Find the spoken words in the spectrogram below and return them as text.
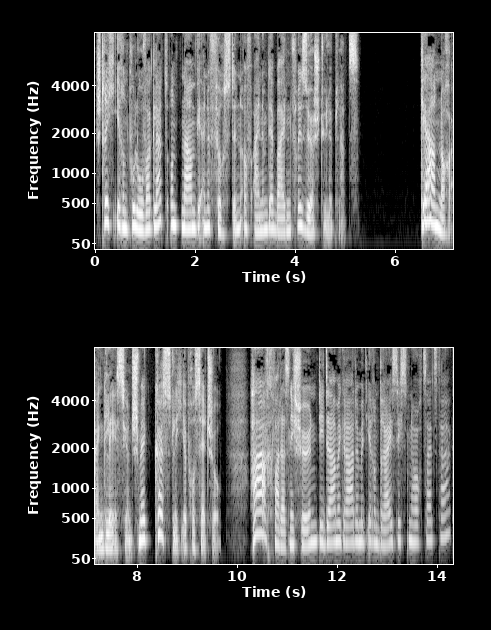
strich ihren Pullover glatt und nahm wie eine Fürstin auf einem der beiden Friseurstühle Platz. Gern noch ein Gläschen, schmeckt köstlich, ihr Prosecco. Ach, war das nicht schön, die Dame gerade mit ihrem dreißigsten Hochzeitstag?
